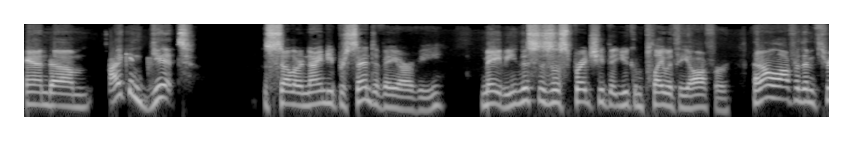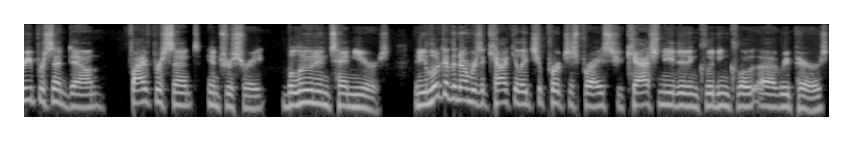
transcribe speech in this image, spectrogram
And um, I can get the seller 90% of ARV, maybe. This is a spreadsheet that you can play with the offer. And I'll offer them 3% down, 5% interest rate, balloon in 10 years. And you look at the numbers, it calculates your purchase price, your cash needed, including clo- uh, repairs,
